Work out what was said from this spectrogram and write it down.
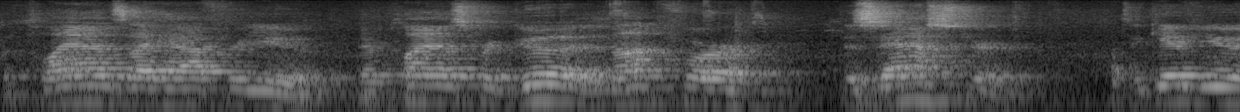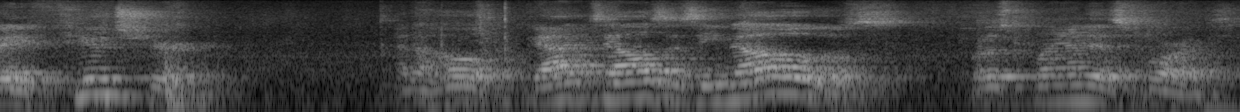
the plans I have for you. They're plans for good and not for disaster to give you a future and a hope. God tells us He knows what His plan is for us.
